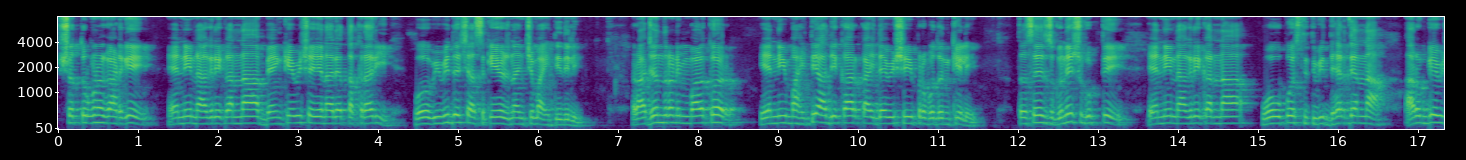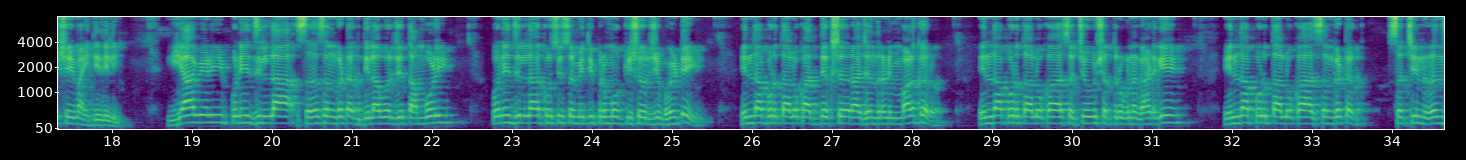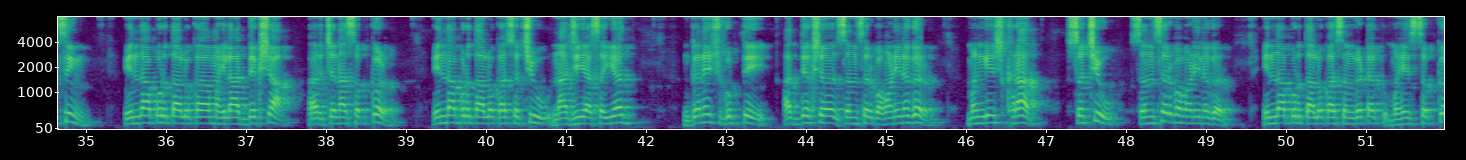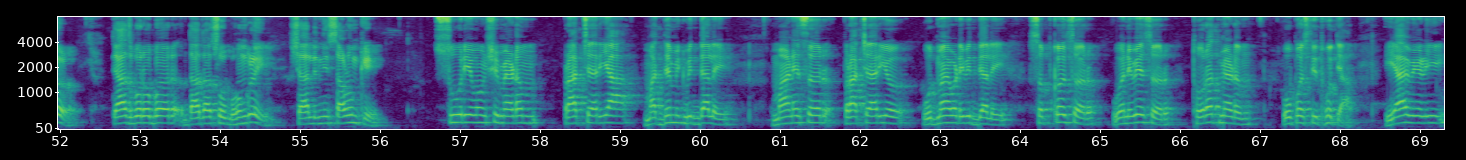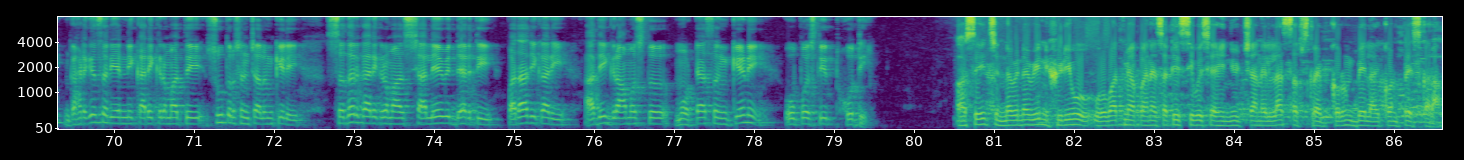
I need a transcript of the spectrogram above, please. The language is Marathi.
शत्रुघ्न घाडगे यांनी नागरिकांना बँकेविषयी येणाऱ्या तक्रारी व विविध शासकीय योजनांची माहिती दिली. राजेंद्र निंबाळकर यांनी माहिती अधिकार कायद्याविषयी प्रबोधन केले. तसेच गणेश गुप्ते यांनी नागरिकांना व उपस्थित विद्यार्थ्यांना आरोग्याविषयी माहिती दिली. यावेळी पुणे जिल्हा सहसंघटक दिलावरजी तांबोळी पुणे जिल्हा कृषी समिती प्रमुख किशोरजी भोयटे इंदापूर तालुका अध्यक्ष राजेंद्र निंबाळकर, इंदापूर तालुका सचिव शत्रुघ्न घाडगे, इंदापूर तालुका संघटक सचिन रणसिंग, इंदापूर तालुका महिला अध्यक्षा अर्चना सपकळ, इंदापूर तालुका सचिव नाझिया सय्यद, गणेश गुप्ते अध्यक्ष संसर भवानीनगर मंगेश खरात सचिव संसर भवानीनगर इंदापूर तालुका संघटक महेश सपकळ त्याचबरोबर दादासो भोंगळे शालिनी साळुंके सूर्यवंशी मॅडम प्राचार्या माध्यमिक विद्यालय माणेसर प्राचार्य उदमायवाडी विद्यालय Sapkal sir Wanve sir Thorat madam उपस्थित होत्या. यावेळी घाडगे सर यांनी कार्यक्रमाचे सूत्रसंचालन केले. सदर कार्यक्रमास शालेय विद्यार्थी पदाधिकारी आदी ग्रामस्थ मोठ्या संख्येने उपस्थित होते. असेच नवनवीन व्हिडिओ व बातम्या पाहण्यासाठी शिवशाही न्यूज चॅनलला सबस्क्राईब करून बेल आयकॉन प्रेस करा.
